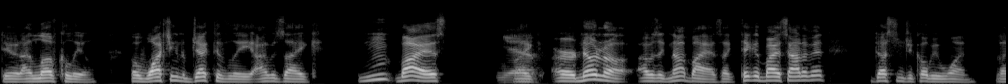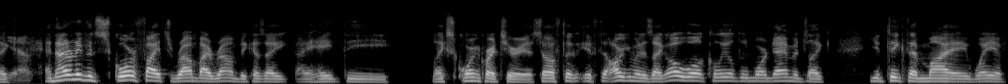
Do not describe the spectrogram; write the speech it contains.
dude. I love Khalil. But watching it objectively, I was like, mm, biased. yeah. Like, or no, no, I was like not biased. Like, take the bias out of it. Dustin Jacoby won. Like, yeah. and I don't even score fights round by round because I I hate the like scoring criteria. So if the if the argument is like, oh well, Khalil did more damage, like you'd think that my way of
